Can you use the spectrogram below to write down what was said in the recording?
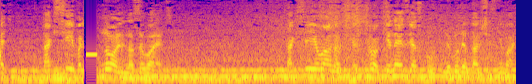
блядь. Таксі, блядь, ноль називається. Таксі Івановське. Все, кінець зв'язку. Не будемо далі знімати.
